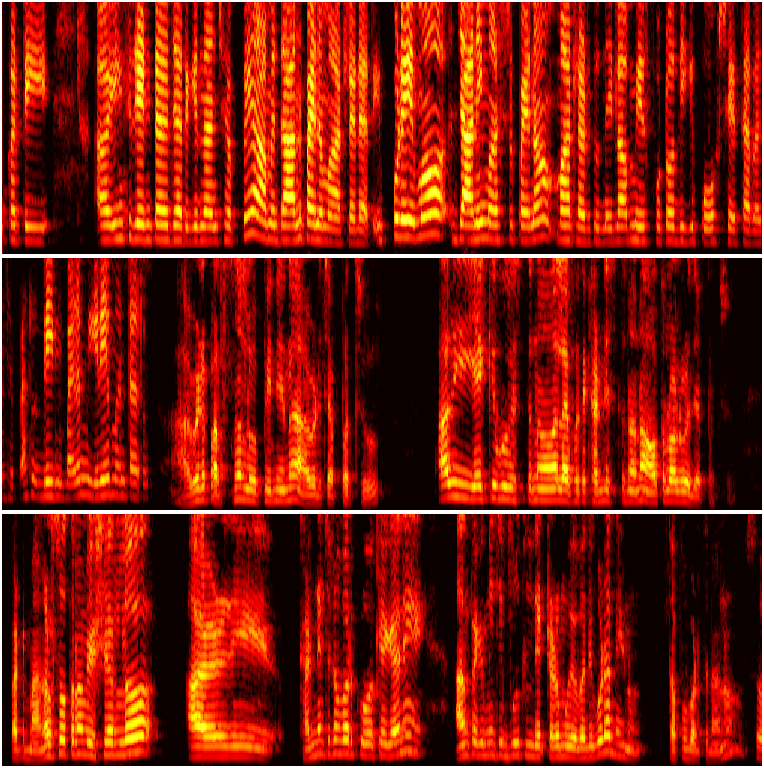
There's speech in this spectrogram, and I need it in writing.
ఒకటి ఇన్సిడెంట్ జరిగిందని చెప్పి ఆమె దానిపైన మాట్లాడారు. ఇప్పుడేమో జానీ మాస్టర్ పైన మాట్లాడుతుంది. ఇలా మీరు ఫోటో దిగి పోస్ట్ చేశారని చెప్పి. అసలు దీనిపైన మీరేమంటారు? ఆవిడ పర్సనల్ ఒపీనియన్ ఆవిడ చెప్పచ్చు. అది ఏకీభవిస్తున్నా లేకపోతే ఖండిస్తున్నానో అవతల వాళ్ళు కూడా చెప్పచ్చు. బట్ మంగళసూత్రం విషయంలో ఆవిడని ఖండించడం వరకు ఓకే కానీ అంతకు మించి బూతులు తిట్టడము ఇవన్నీ కూడా నేను తప్పుపడుతున్నాను. సో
